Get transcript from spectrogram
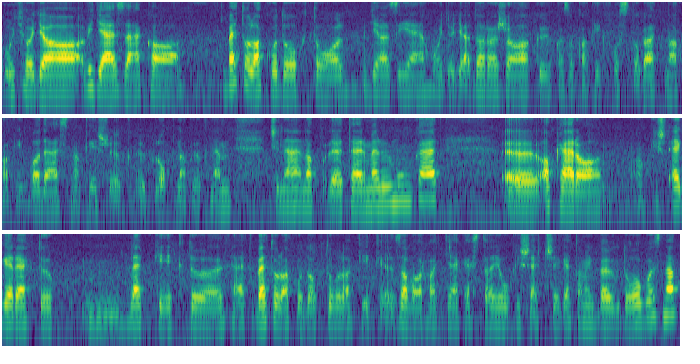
úgyhogy a, vigyázzák a betolakodóktól, ugye az ilyen, hogy ugye a darazsak, ők azok, akik fosztogatnak, akik vadásznak, és ők, ők lopnak, ők nem csinálnak termelőmunkát, akár a, a kis egerektől, mm, lepkéktől, tehát betolakodóktól, akik zavarhatják ezt a jó kis egységet, amikben ők dolgoznak.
